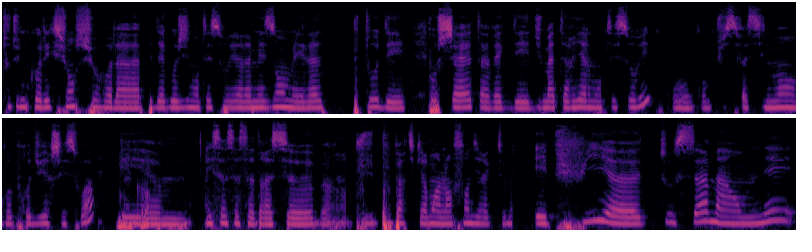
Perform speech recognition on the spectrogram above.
toute une collection sur la pédagogie Montessori à la maison, mais là plutôt des pochettes avec des, du matériel Montessori qu'on puisse facilement reproduire chez soi. Et, et, ça, ça s'adresse ben, plus, plus, particulièrement à l'enfant directement. Et puis tout ça m'a emmené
